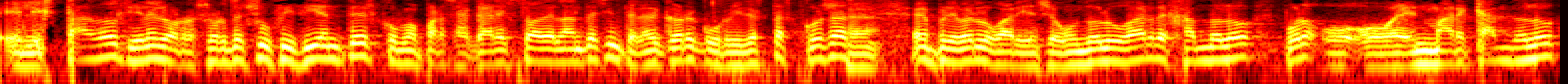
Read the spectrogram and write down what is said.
el Estado tiene los resortes suficientes como para sacar esto adelante sin tener que recurrir a estas cosas, en primer lugar. Y en segundo lugar, dejándolo, bueno, o, o enmarcándolo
